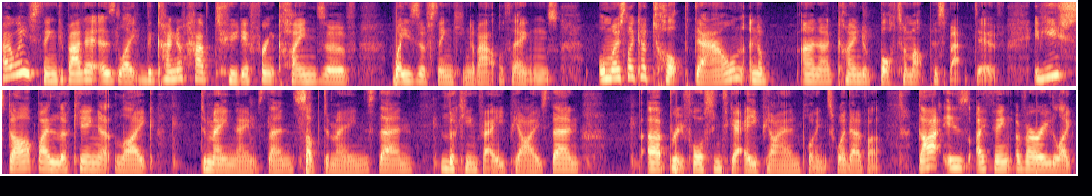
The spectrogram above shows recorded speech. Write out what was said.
I always think about it as like they kind of have two different kinds of ways of thinking about things almost like a top down and a and a kind of bottom up perspective. If you start by looking at like domain names, then subdomains, then looking for APIs, then uh, brute forcing to get API endpoints, whatever. That is, I think, a very like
